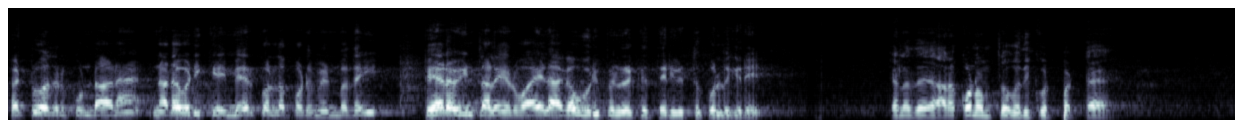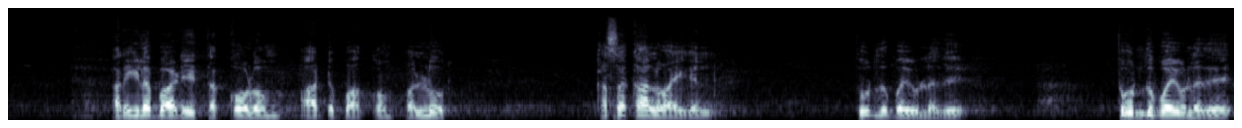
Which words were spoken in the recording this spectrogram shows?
கட்டுவதற்குண்டான நடவடிக்கை மேற்கொள்ளப்படும் என்பதை பேரவையின் தலைவர் வாயிலாக உறுப்பினருக்கு தெரிவித்துக் கொள்கிறேன். எனது அரக்கோணம் தொகுதிக்குட்பட்ட அரிகிலபாடி தக்கோலம் ஆட்டுப்பாக்கம் பல்லூர் கசக்கால்வாய்கள் தூர்ந்து போய் உள்ளது. தூர்ந்து போய் உள்ளது.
